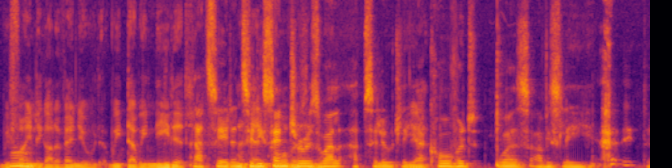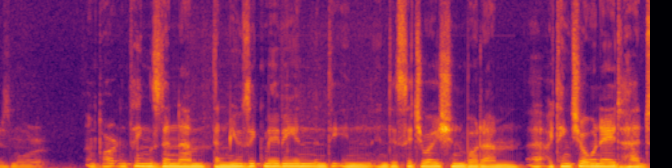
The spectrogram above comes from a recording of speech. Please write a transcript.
we Mm. finally got a venue that we, that we needed. That's it, and, And city centre as well. Absolutely, yeah. Yeah. COVID was obviously there's more important things than um, than music maybe in in, the, in in this situation. But um, uh, I think Joe and Ed had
